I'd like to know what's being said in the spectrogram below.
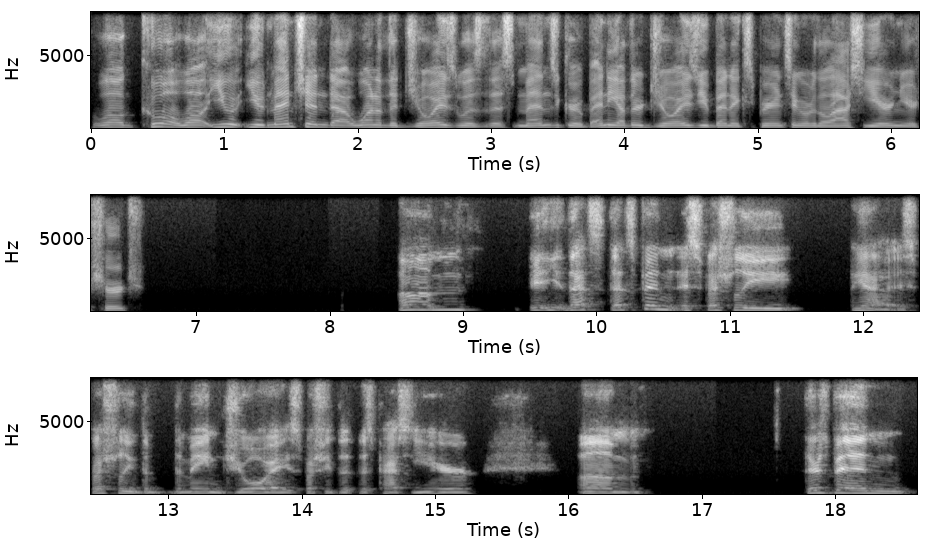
Well, cool. Well, you you mentioned uh, one of the joys was this men's group. Any other joys you've been experiencing over the last year in your church? Um, it, that's that's been especially yeah, especially the the main joy, especially the, this past year. Um, there's been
